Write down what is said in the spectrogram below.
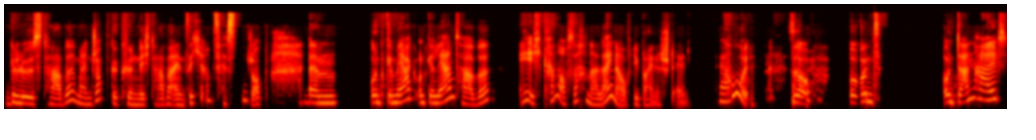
gelöst habe, meinen Job gekündigt habe, einen sicheren, festen Job, mhm. ähm, und gemerkt und gelernt habe, hey, ich kann auch Sachen alleine auf die Beine stellen. Ja. Cool. So. Und, und dann halt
